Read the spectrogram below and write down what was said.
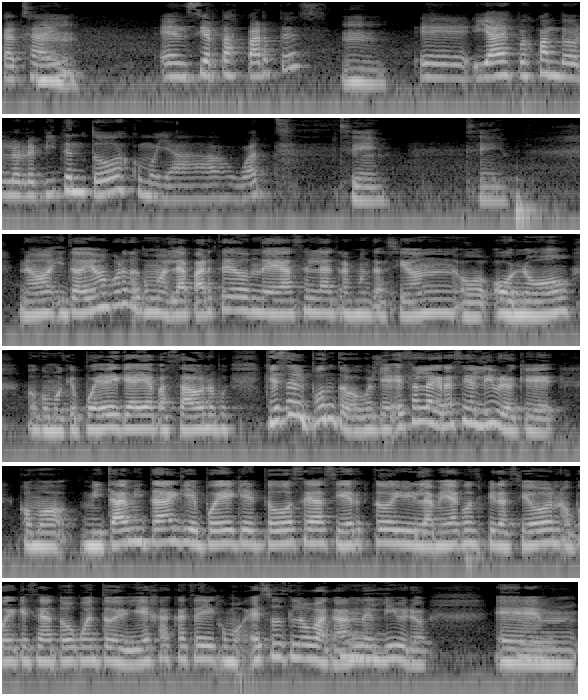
¿cachai? Mm. En ciertas partes. Mm, eh, y ya después cuando lo repiten todo es como ya, ¿what? sí, sí. No, y todavía me acuerdo como la parte donde hacen la transmutación o, o no, o como que puede que haya pasado no. Que ese es el punto, porque esa es la gracia del libro, que como mitad mitad que puede que todo sea cierto y la media conspiración, o puede que sea todo cuento de viejas, ¿cachai? Y como eso es lo bacán Mm. del libro. Eh, Mm.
